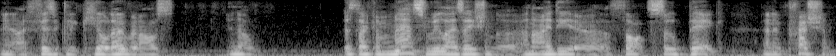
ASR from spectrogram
you know, I physically keeled over, and I was, you know, it's like a mass realization, uh, an idea, a thought so big, an impression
